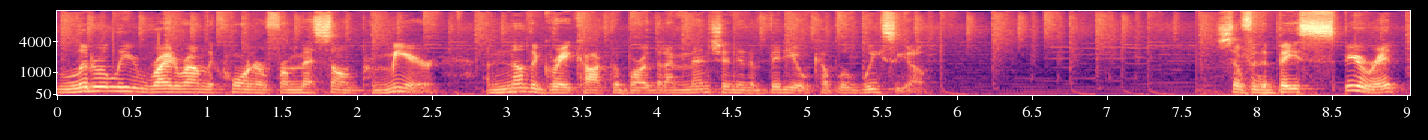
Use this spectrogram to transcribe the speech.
literally right around the corner from Maison Premiere, another great cocktail bar that I mentioned in a video a couple of weeks ago. So for the base spirit,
